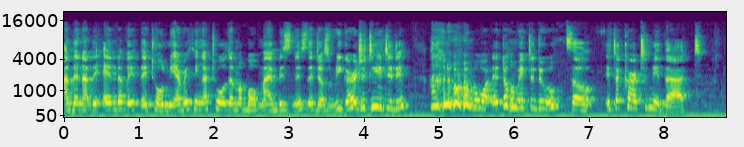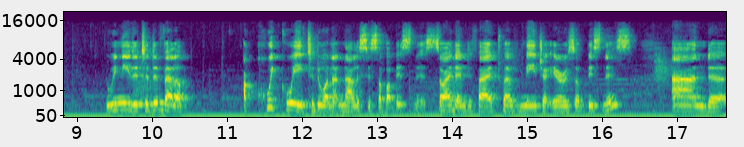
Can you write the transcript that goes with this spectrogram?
And then at the end of it, they told me everything I told them about my business. They just regurgitated it. I don't remember what they told me to do. So it occurred to me that we needed to develop a quick way to do an analysis of a business. So I identified 12 major areas of business. And uh,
